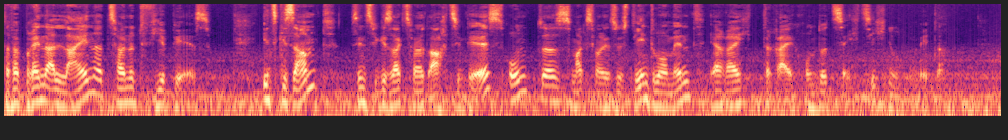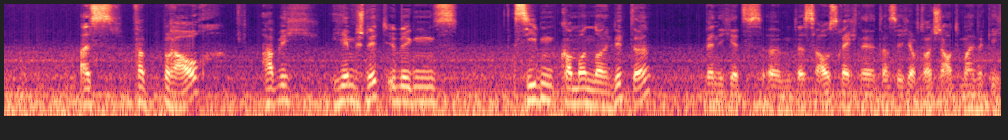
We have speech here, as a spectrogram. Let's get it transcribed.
Der Verbrenner allein hat 204 PS. Insgesamt sind es wie gesagt 218 PS und das maximale Systemdrehmoment erreicht 360 Newtonmeter. Als Verbrauch habe ich hier im Schnitt übrigens 7,9 Liter wenn ich jetzt ähm, das ausrechne, dass ich auf deutschen Autobahnen wirklich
